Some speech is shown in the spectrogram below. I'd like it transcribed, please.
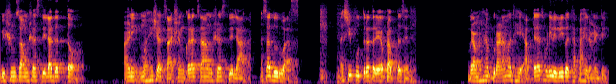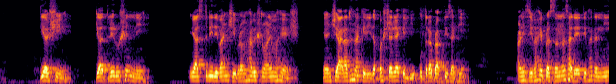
विष्णूचा अंश असलेला दत्त आणि महेशाचा शंकराचा अंश असलेला असा दुर्वास. अशी पुत्रत्रय प्राप्त झाली. ब्राह्मण पुराणामध्ये आपल्याला थोडी वेगळी कथा पाहायला मिळते. ती अशी की अत्री ऋषींनी या स्त्री देवांची ब्रह्मा विष्णू आणि महेश यांची आराधना केली तपश्चर्या केली पुत्रप्राप्तीसाठी. आणि जेव्हा हे प्रसन्न झाले तेव्हा त्यांनी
